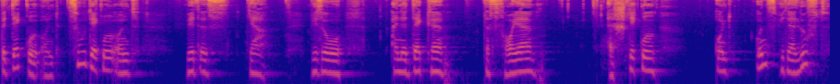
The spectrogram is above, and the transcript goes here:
bedecken und zudecken und wird es ja, wie so eine Decke das Feuer ersticken und uns wieder Luft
